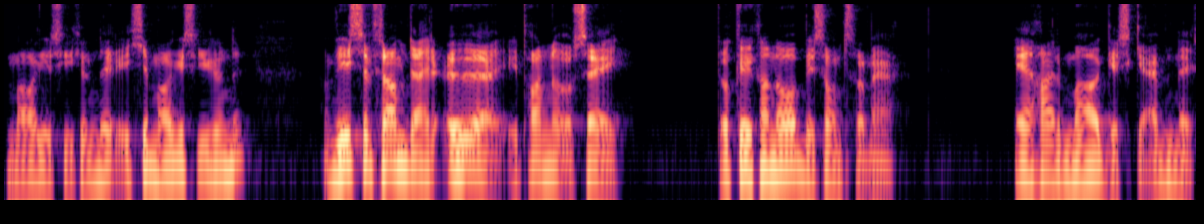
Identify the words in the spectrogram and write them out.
magiske kunder, ikke magiske kunder. Han viser frem det her øyet i panna og sier dere kan òg bli sånn som meg. Jeg har magiske evner.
